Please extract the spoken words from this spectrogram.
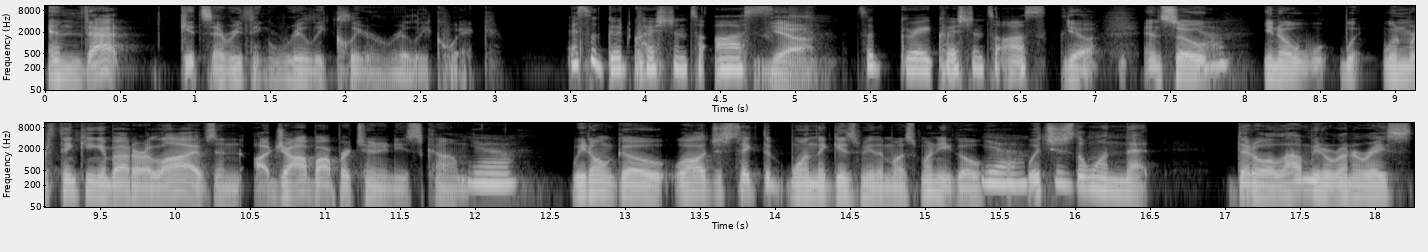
And that gets everything really clear really quick. It's a good question to ask. Yeah. It's a great question to ask. Yeah. And so, Yeah. you know, w- when we're thinking about our lives and uh, job opportunities come, Yeah. we don't go, well, I'll just take the one that gives me the most money. You go, Yeah. which is the one that that'll allow me to run a race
